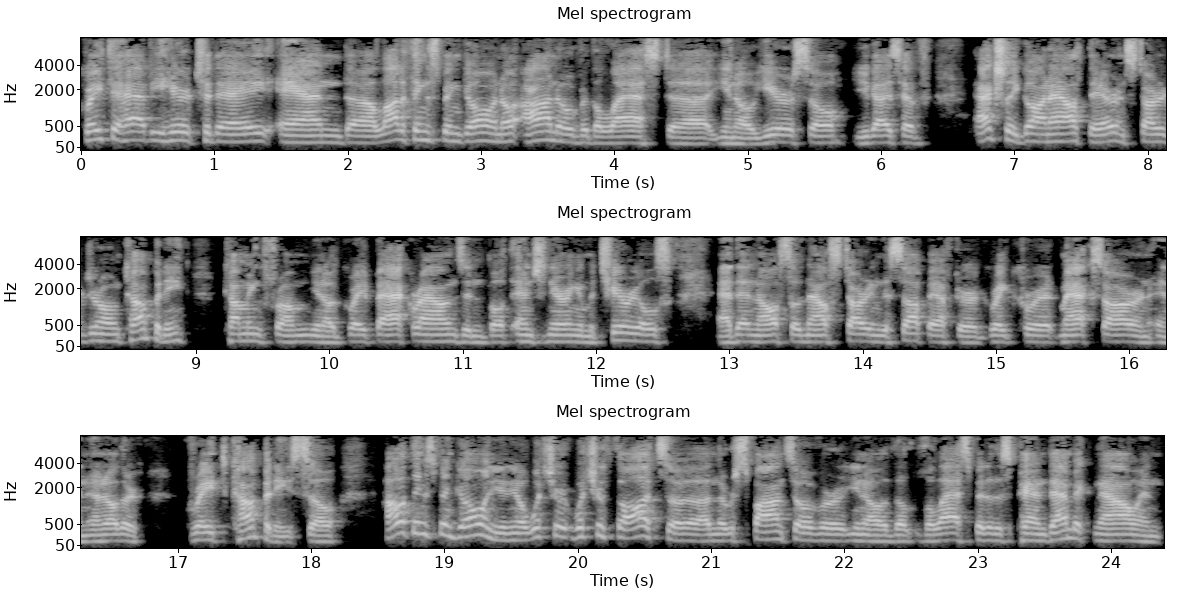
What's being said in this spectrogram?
great to have you here today. And uh, a lot of things have been going on over the last uh, you know year or so. You guys have actually gone out there and started your own company, coming from you know great backgrounds in both engineering and materials, and then also now starting this up after a great career at Maxar and, and, and other great companies. So how have things been going? You know, what's your what's your thoughts uh, on the response over you know the, the last bit of this pandemic now and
